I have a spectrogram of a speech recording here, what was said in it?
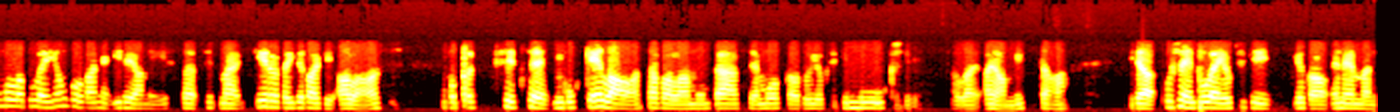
mulla tulee jonkunlainen idea niistä, sitten mä kirjoitan jotakin alas, mutta sitten se niin kelaa tavallaan mun päässä ja muokkautuu joksikin muuksi ajan mittaa. Ja usein tulee joksikin, joka on enemmän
